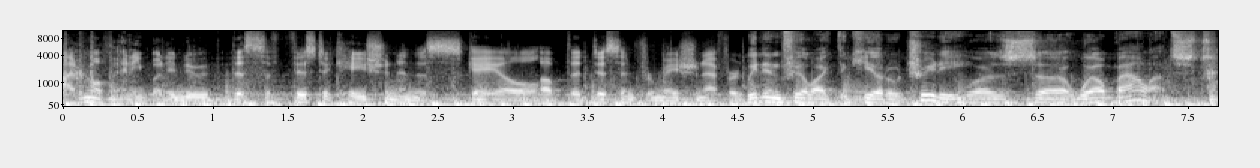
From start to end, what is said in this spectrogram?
I don't know if anybody knew the sophistication and the scale of the disinformation effort. We didn't feel like the Kyoto Treaty was uh, well balanced.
